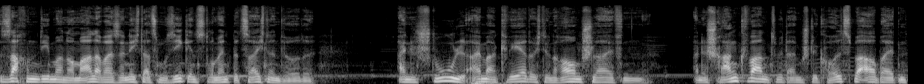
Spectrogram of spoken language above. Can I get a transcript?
Sachen, die man normalerweise nicht als Musikinstrument bezeichnen würde. Einen Stuhl einmal quer durch den Raum schleifen, eine Schrankwand mit einem Stück Holz bearbeiten,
